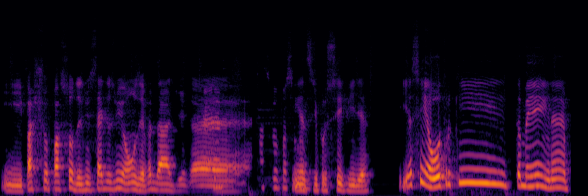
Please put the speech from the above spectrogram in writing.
E passou, passou 2007, 2011, é verdade. É, é passou, passou. Antes de ir pro Sevilha. E assim, é outro que também, né?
